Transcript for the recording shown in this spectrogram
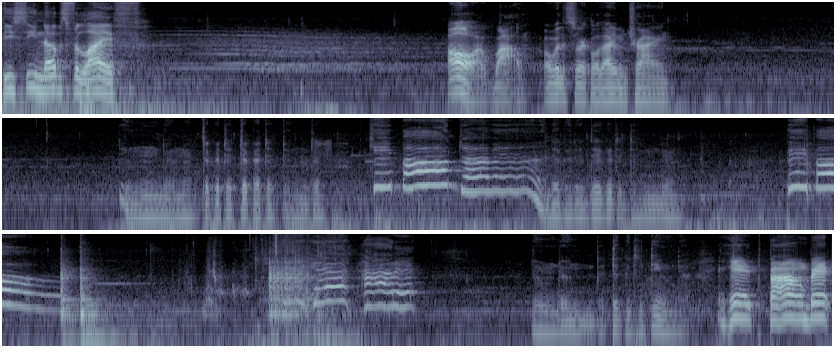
PC nubs for life. Oh, wow. Over the circle without even trying. Keep on driving. People. You can't it. Hit the bone big,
